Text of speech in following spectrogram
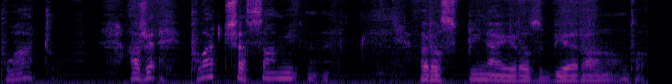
płaczów. A że płacz czasami rozpina i rozbiera, no to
